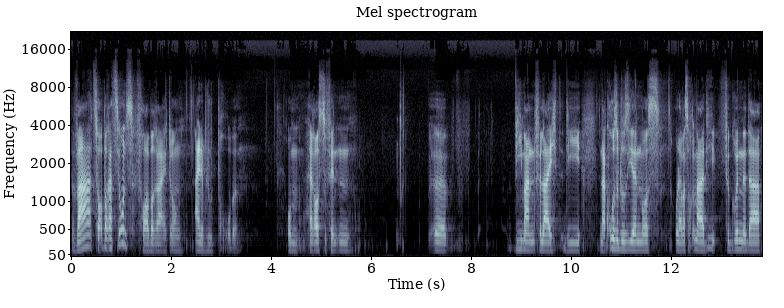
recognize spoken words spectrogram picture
war zur Operationsvorbereitung eine Blutprobe, um herauszufinden, äh, wie man vielleicht die Narkose dosieren muss oder was auch immer die für Gründe da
